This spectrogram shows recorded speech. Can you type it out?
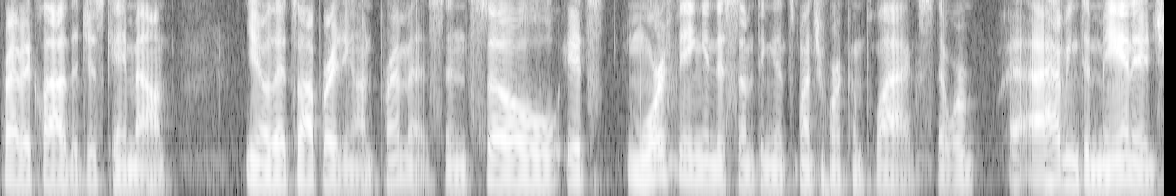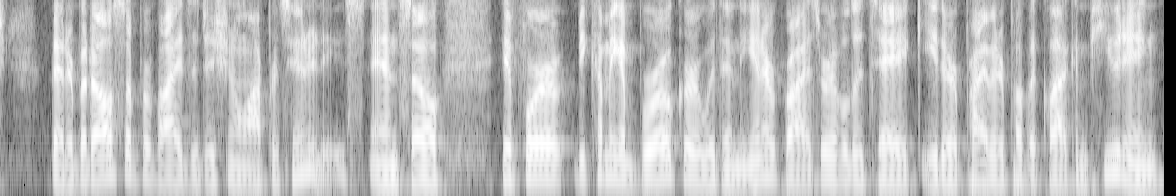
private cloud that just came out you know, that's operating on premise. And so it's morphing into something that's much more complex that we're uh, having to manage better, but also provides additional opportunities. And so if we're becoming a broker within the enterprise, we're able to take either private or public cloud computing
